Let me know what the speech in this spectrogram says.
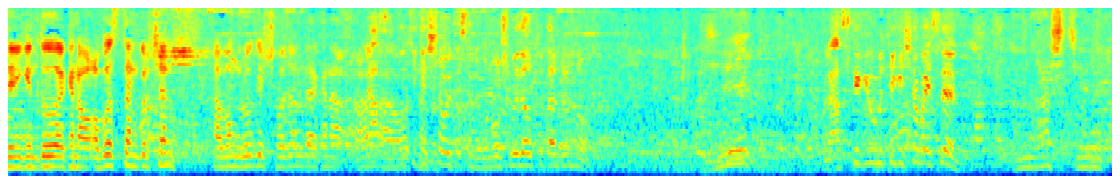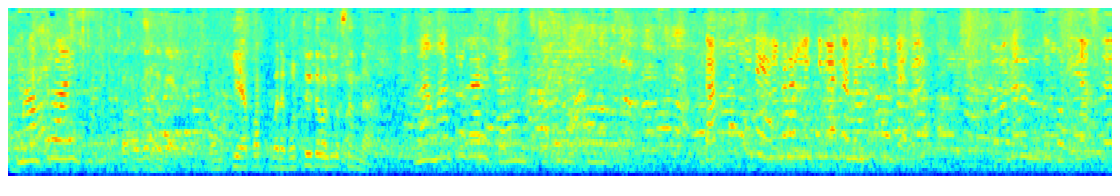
তিনি কিন্তু এখানে অবস্থান করছেন এবং রোগীর স্বজনরা এখানে অবস্থান চিকিৎসা হইতেছে না কোনো অসুবিধা হচ্ছে তার জন্য? মানে আজকে কি কোনো চিকিৎসা পাইছেন? মাত্র কি মানে ভর্তি হইতে পারতেছেন না? না মাত্র গাড়িতে। ডাক্তার তো নেই আপনারা কীভাবে যাবেন? কি করবে আমাদেরও রুগী ভর্তি আছে।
